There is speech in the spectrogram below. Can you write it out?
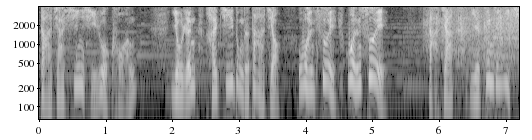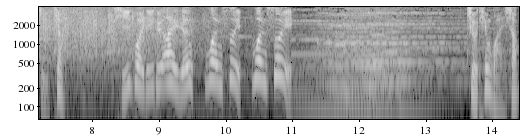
大家欣喜若狂，有人还激动的大叫“万岁万岁”，大家也跟着一起叫：“奇怪的一对爱人，万岁万岁！”这天晚上，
